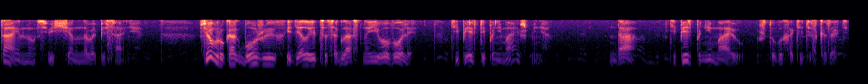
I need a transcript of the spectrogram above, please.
тайну священного писания? Все в руках Божиих и делается согласно его воле. Теперь ты понимаешь меня? Да, теперь понимаю, что вы хотите сказать.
